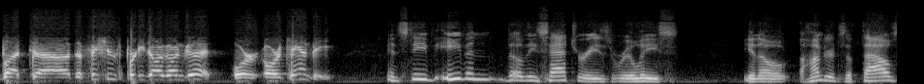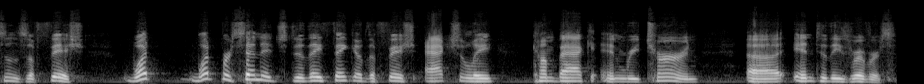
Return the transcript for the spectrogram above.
but uh, the fishing's pretty doggone good, or or it can be. And Steve, even though these hatcheries release, you know, hundreds of thousands of fish, what what percentage do they think of the fish actually come back and return uh, into these rivers?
